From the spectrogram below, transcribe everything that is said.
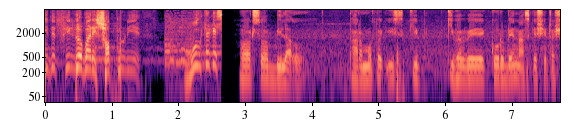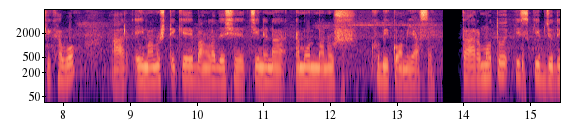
ঈদে ফিরলো বাড়ির স্বপ্ন নিয়ে। মূল থেকে অফ বিলাল, তার মতো স্কিপ কীভাবে করবেন আজকে সেটা শিখাবো। আর এই মানুষটিকে বাংলাদেশে চিনে না এমন মানুষ খুবই কমই আছে। তার মতো স্কিপ যদি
